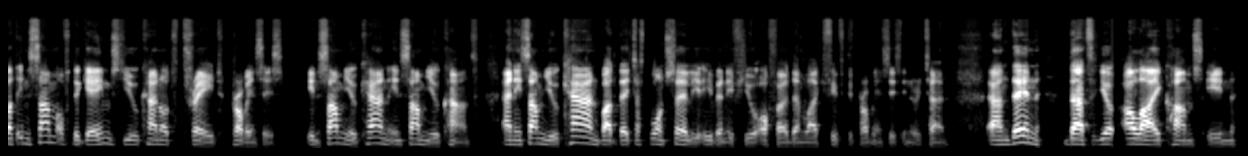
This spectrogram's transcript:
But in some of the games you cannot trade provinces. In some you can in some you can't. And in some you can but they just won't sell you even if you offer them like 50 provinces in return. And then that your ally comes in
